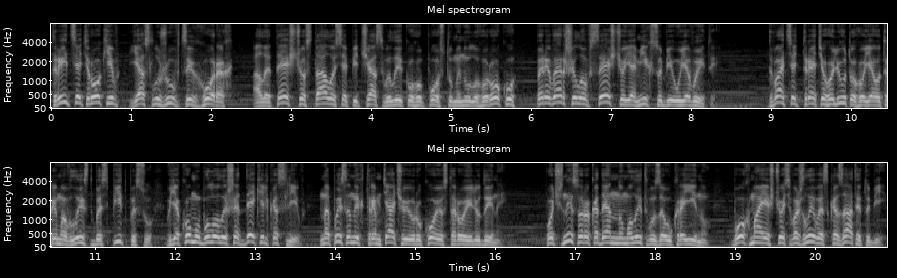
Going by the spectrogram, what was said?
30 років я служу в цих горах, але те, що сталося під час Великого посту минулого року, перевершило все, що я міг собі уявити. 23 лютого я отримав лист без підпису, в якому було лише декілька слів, написаних тремтячою рукою старої людини. Почни сорокаденну молитву за Україну. Бог має щось важливе сказати тобі.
